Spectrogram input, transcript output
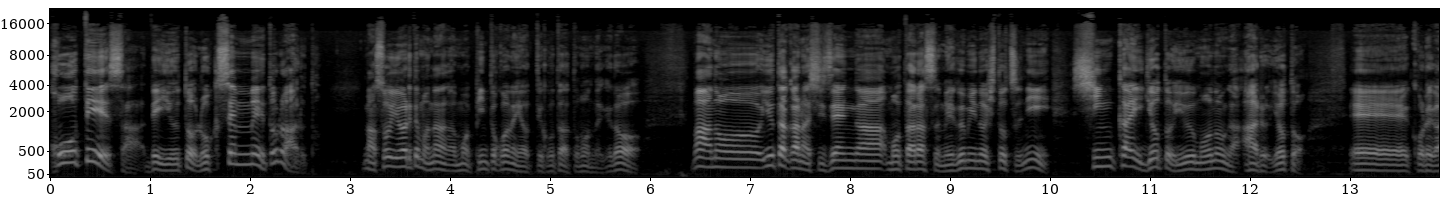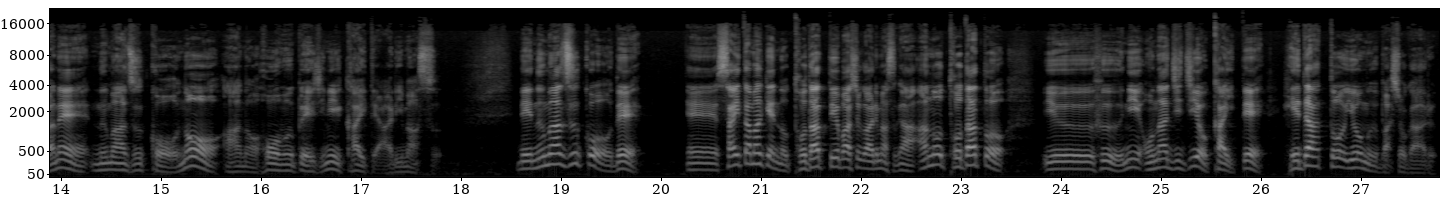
高低差でいうと6000メートルあると。まあそう言われてもなんかもうピンとこねえよっていうことだと思うんだけどまああの豊かな自然がもたらす恵みの一つに深海魚というものがあるよと、えーこれがね沼津港のあのホームページに書いてあります。で沼津港で、えー埼玉県の戸田っていう場所がありますがあの戸田というふうに同じ字を書いて戸田と読む場所がある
